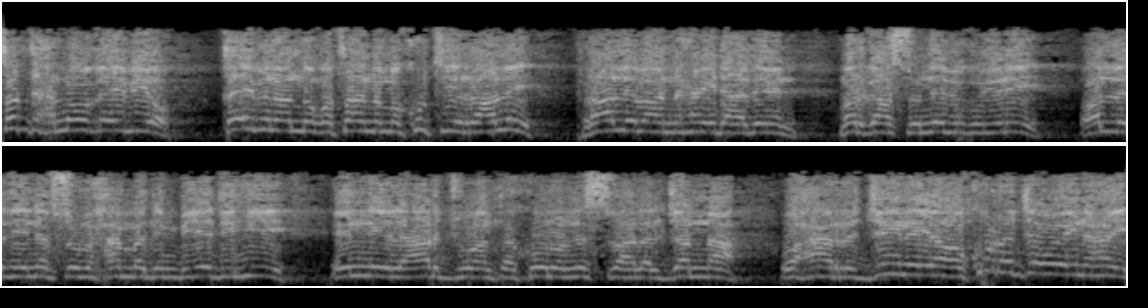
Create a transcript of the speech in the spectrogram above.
saddex loo qaybiyo qayb inaad noqotaanna ku tihiin raalli raalli baana ha yidhaahdeen markaasuu nebigu yidhi waladii nafsu muxamadin biyadihi inii la arjuu an takunuu nisfa ahli aljanna waxaan rajaynayaa oo ku rajo weynahay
